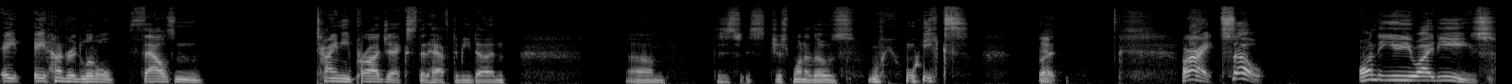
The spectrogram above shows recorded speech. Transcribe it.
eight eight hundred little thousand tiny projects that have to be done. Um, this is just one of those weeks. But all right, so on to UUIDs.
